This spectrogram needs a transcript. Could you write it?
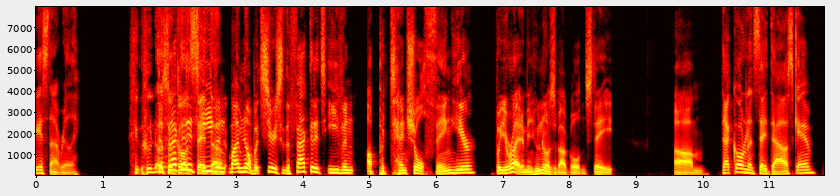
I guess not really. Who knows? the fact that it's State, even though? I know, but seriously, the fact that it's even a potential thing here. But you're right. I mean, who knows about Golden State? Um, that Golden State Dallas game.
